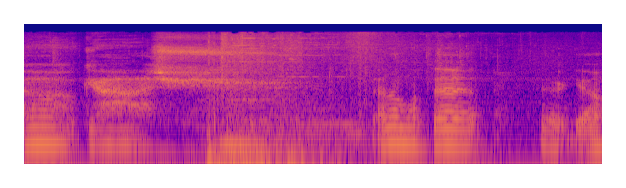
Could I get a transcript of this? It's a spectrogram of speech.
Oh gosh. I don't want that. There we go.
